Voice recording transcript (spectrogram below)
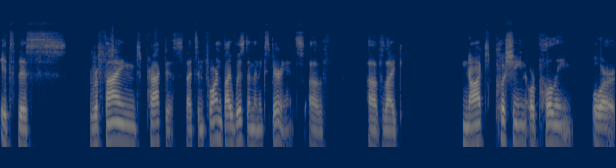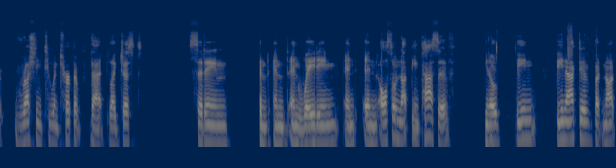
it's this refined practice that's informed by wisdom and experience of of like not pushing or pulling or rushing to interpret that like just sitting and and and waiting and and also not being passive you know being being active but not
